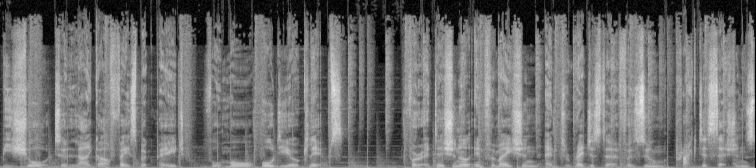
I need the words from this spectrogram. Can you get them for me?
Be sure to like our Facebook page for more audio clips. For additional information and to register for Zoom practice sessions,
